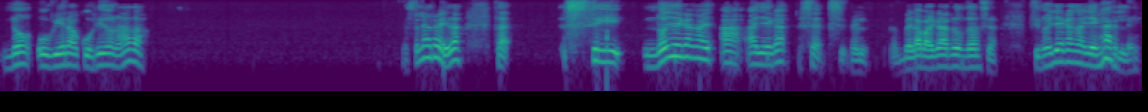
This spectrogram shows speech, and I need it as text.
no hubiera ocurrido nada. Esa es la realidad. O sea, si no llegan a, llegar, ve la valga redundancia, si no llegan a llegarle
